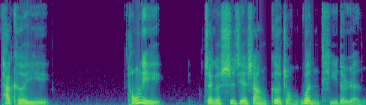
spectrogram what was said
他可以同理。这个世界上各种问题的人，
